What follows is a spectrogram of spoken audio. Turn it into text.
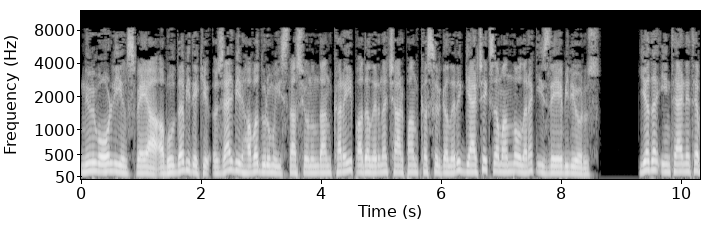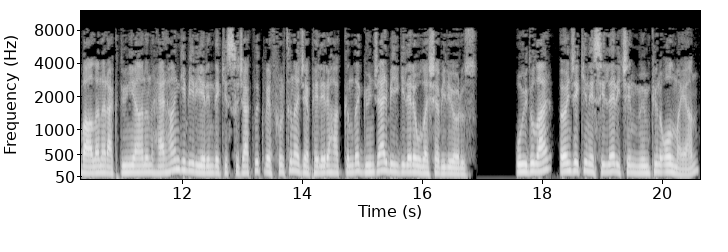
New Orleans veya Abu Dhabi'deki özel bir hava durumu istasyonundan Karayip adalarına çarpan kasırgaları gerçek zamanlı olarak izleyebiliyoruz. Ya da internete bağlanarak dünyanın herhangi bir yerindeki sıcaklık ve fırtına cepheleri hakkında güncel bilgilere ulaşabiliyoruz. Uydular, önceki nesiller için mümkün olmayan,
